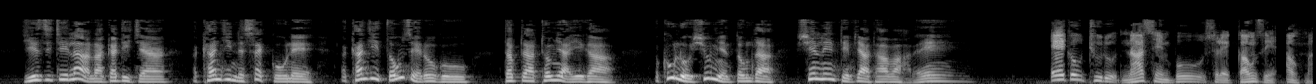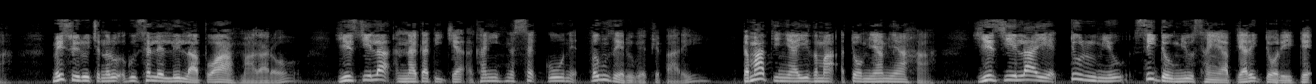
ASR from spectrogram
။ယေစီကျေလအနာဂတိကျမ်း အခန်းကြီး 29 နဲ့ အခန်းကြီး 30 တို့ကို ဒေါက်တာထွန်းမြတ်ရေးက အခုလို ရှုမြင်သုံးသပ် ရှင်းလင်းတင်ပြထားပါတယ်။အေဂုတ်ထုတို့ နားဆင်ဖို့ဆိုတဲ့ ခေါင်းစဉ်အောက်မှာ မိษွေတို့ ကျွန်တော်တို့အခု ဆက်လက်လေ့လာသွားမှာကတော့ ယေစီလအနာဂတိကျမ်း အခန်းကြီး 29 နဲ့ 30 တို့ပဲဖြစ်ပါတယ်။ဓမ္မပညာရေးသမား အတော်များများဟာ ယေစီလရဲ့ တုရုမျိုးစိတုံမျိုးဆိုင်ရာ ဗျာဒိတ်တော်တွေတဲ့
